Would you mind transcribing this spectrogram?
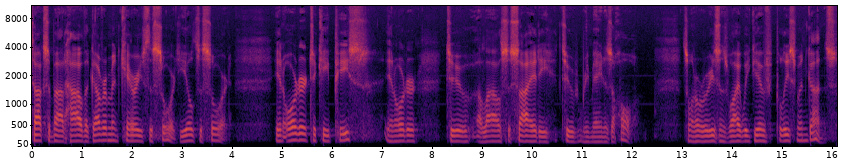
talks about how the government carries the sword, yields the sword, in order to keep peace, in order to allow society to remain as a whole. It's one of the reasons why we give policemen guns.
